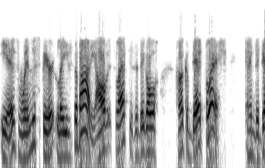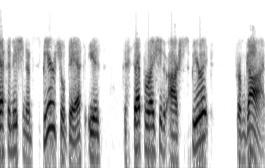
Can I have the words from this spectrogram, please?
is when the spirit leaves the body. All that's left is a big old hunk of dead flesh. And the definition of spiritual death is the separation of our spirit from God.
